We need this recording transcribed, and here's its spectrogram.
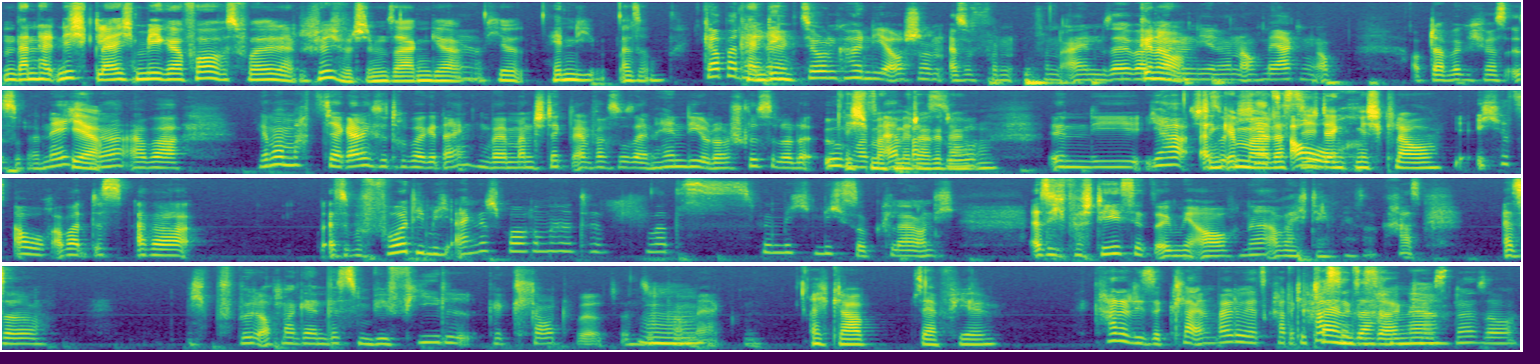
und dann halt nicht gleich mega vorwurfsvoll, natürlich würde ich ihm sagen, ja, Ja. hier Handy, also Ich glaube, bei der Kein Ding. Reaktion können die auch schon, also von, von einem selber Genau. können die dann auch merken, ob, ob da wirklich was ist oder nicht. Ja. Ne? Aber ja, man macht sich ja gar nicht so drüber Gedanken, weil man steckt einfach so sein Handy oder Schlüssel oder irgendwas ich mache mir da so Gedanken. in die. Ja, Ich also denke immer, dass auch. die denken, ich klau. Ja, ich jetzt auch, aber das, aber also bevor die mich angesprochen hatte, war das für mich nicht so klar. Und ich, also ich verstehe es jetzt irgendwie auch, ne? Aber ich denke mir so krass. Also ich würde auch mal gern wissen, wie viel geklaut wird in Mhm. Supermärkten. Ich glaube, sehr viel. Gerade diese kleinen, weil du jetzt gerade Die Kasse kleinen gesagt Sachen, ja. hast, ne? So,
